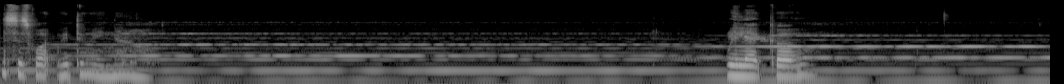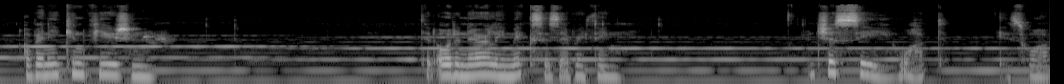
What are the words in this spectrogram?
This is what we're doing now. We let go of any confusion that ordinarily mixes everything and just see what is what.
